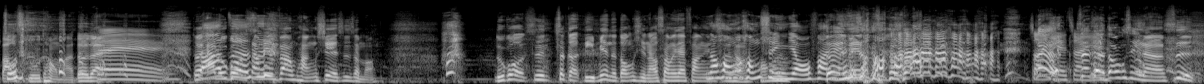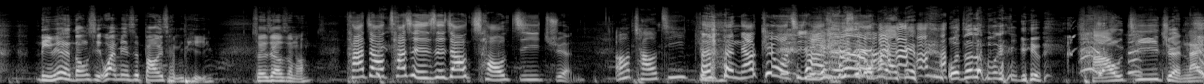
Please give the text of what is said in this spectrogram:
包竹筒嘛，对不对？对，对啊，如果上面放螃蟹是什么？如果是这个里面的东西，然后上面再放一只红红鲟油饭对，没那种，错。专业专业。这个东西呢是里面的东西，外面是包一层皮，所以叫什么？它叫它其实是叫潮鸡卷。哦，潮鸡卷，你要 cue 我其他的我不敢 Q，我真的不敢 Q。潮鸡卷来，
